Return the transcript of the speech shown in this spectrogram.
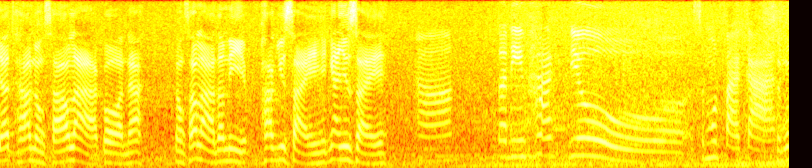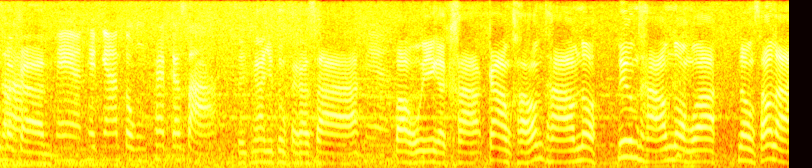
จะถามน้องสาวหล่าก่อนนะน้องสาวหล่าตอนนี้พักอยู่ใสเฮ็ดงานอยู่ใสอ๋อตอนนี้พักอยู่สมุทรปราการสมุทรปราการ จ้ะแม่นเฮ็ดงานตรงแพทย์กษา เฮ็ดงานอยู่ตรงแพร่กษาแม่บาบูเองกะขากล้ามขาวคำถามเนาะลืมถามน้องว่าน้องสาวหล่า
